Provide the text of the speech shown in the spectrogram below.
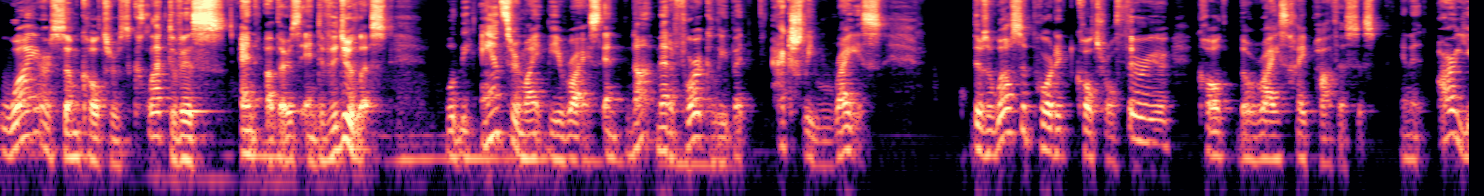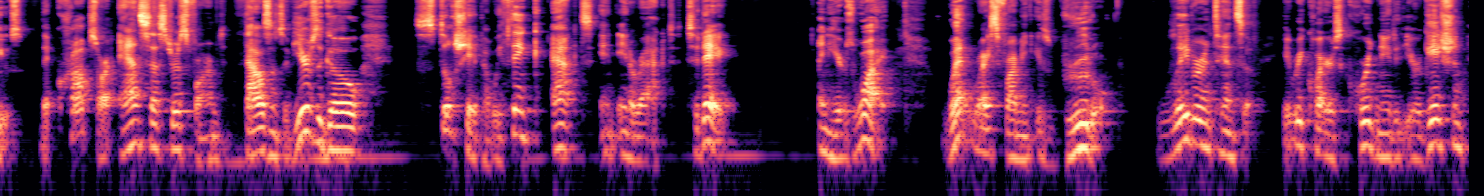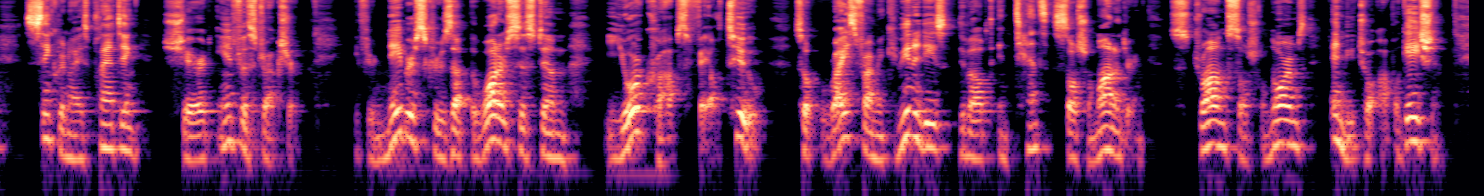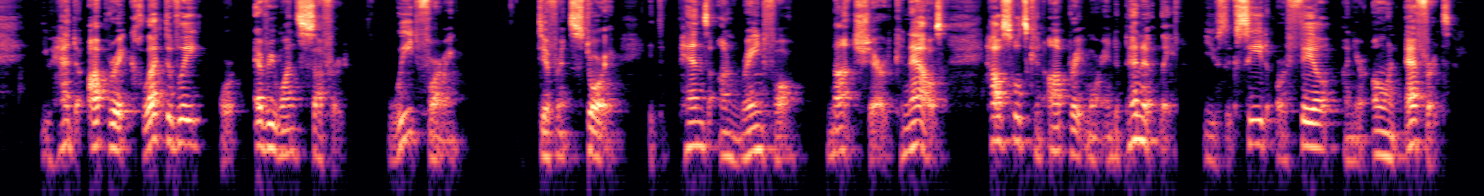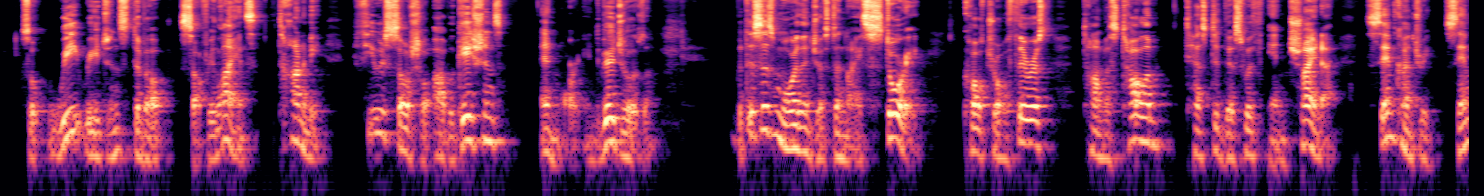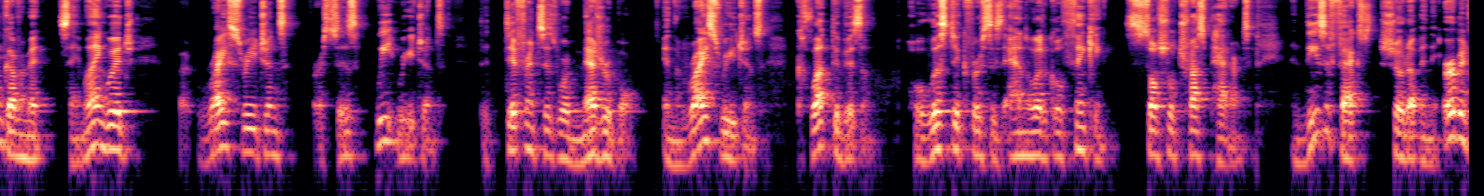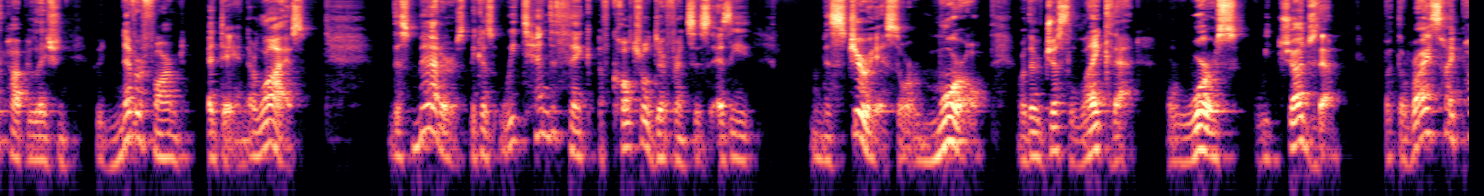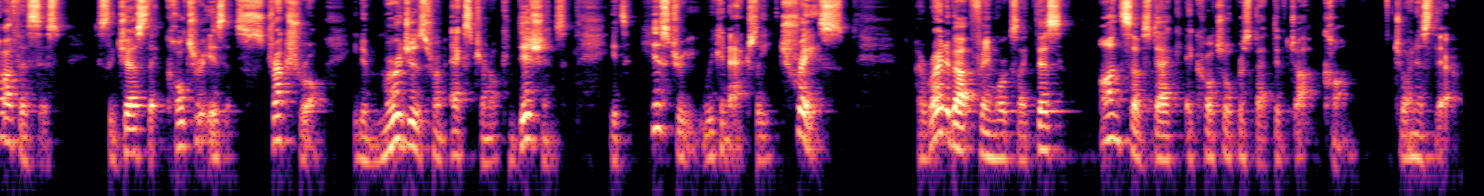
Why are some cultures collectivists and others individualists? Well, the answer might be rice, and not metaphorically, but actually rice. There's a well supported cultural theory called the rice hypothesis, and it argues that crops our ancestors farmed thousands of years ago still shape how we think, act, and interact today. And here's why wet rice farming is brutal, labor intensive, it requires coordinated irrigation, synchronized planting, shared infrastructure. If your neighbor screws up the water system, your crops fail too. So, rice farming communities developed intense social monitoring, strong social norms, and mutual obligation. You had to operate collectively or everyone suffered. Wheat farming, different story. It depends on rainfall, not shared canals. Households can operate more independently. You succeed or fail on your own efforts. So, wheat regions develop self reliance, autonomy, fewer social obligations, and more individualism. But this is more than just a nice story. Cultural theorist Thomas Talhelm tested this within China. Same country, same government, same language, but rice regions versus wheat regions. The differences were measurable. In the rice regions, collectivism, holistic versus analytical thinking, social trust patterns. And these effects showed up in the urban population who'd never farmed a day in their lives. This matters because we tend to think of cultural differences as mysterious or moral, or they're just like that, or worse, we judge them. But the Rice hypothesis suggests that culture is structural. It emerges from external conditions. It's history we can actually trace. I write about frameworks like this on Substack at culturalperspective.com. Join us there.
